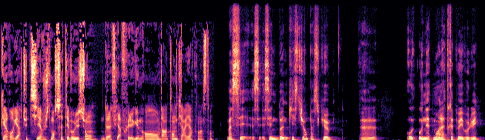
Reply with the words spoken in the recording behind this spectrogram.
quel regard tu tires justement sur cette évolution de la filière fruits et légumes en 20 ans de carrière pour l'instant? Bah c'est une bonne question parce que euh, honnêtement, elle a très peu évolué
